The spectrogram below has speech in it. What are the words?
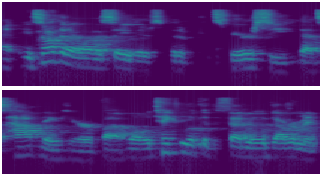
uh, it's not that I want to say there's a bit of conspiracy that's happening here, but when we take a look at the federal government,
